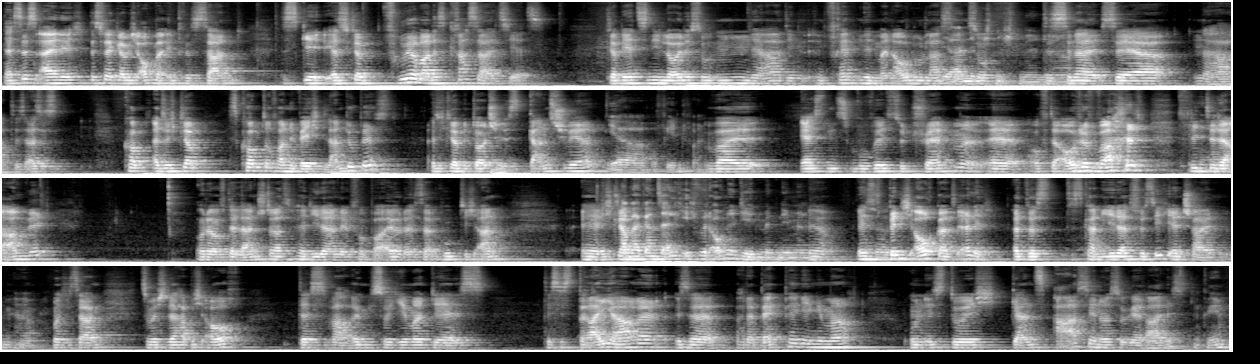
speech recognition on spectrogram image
das ist eigentlich, das wäre, glaube ich, auch mal interessant. Das geht, also ich glaube, früher war das krasser als jetzt. Ich glaube, jetzt sind die Leute so, mm, ja, den, den Fremden in mein Auto lassen Ja, und so. ich nicht mehr. Das ja. sind halt sehr, na, das, also kommt, also ich glaube, es kommt darauf an, in welchem Land du bist. Also ich glaube, in Deutschland ist es ganz schwer, Ja, auf jeden Fall. weil erstens, wo willst du trampen? Äh, auf der Autobahn fliegt dir Ja. der Arm weg. Oder auf der Landstraße fährt jeder an dir vorbei oder sagt, hupt dich an. Äh, ich glaube, Aber ganz ehrlich, ich würde auch nicht jeden mitnehmen. ja, jetzt Also- bin ich auch ganz ehrlich. Also das, das kann jeder für sich entscheiden, Ja. muss ich sagen. Zum Beispiel, da habe ich auch, das war irgendwie so jemand, der ist, das ist drei Jahre, ist er, hat er Backpacking gemacht und ist durch ganz Asien oder so gereist. Okay.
